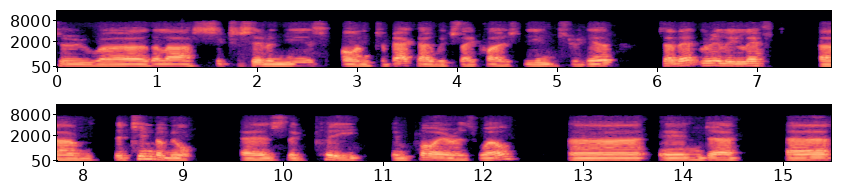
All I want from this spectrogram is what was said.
to uh, the last six or seven years on tobacco, which they closed the industry down. So that really left um, the timber mill as the key employer as well. Uh, and uh, uh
